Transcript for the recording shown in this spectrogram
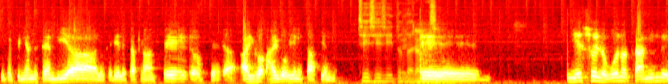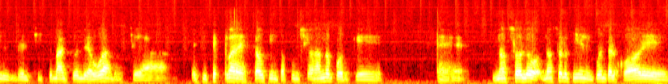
su opinión descendía, lo quería el Estado francés, o sea, algo, algo bien está haciendo. Sí, sí, sí, total. Eh, y eso es lo bueno también del, sistema actual de la UAM, o sea, el sistema de scouting está funcionando porque eh, no solo no solo tienen en cuenta los jugadores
